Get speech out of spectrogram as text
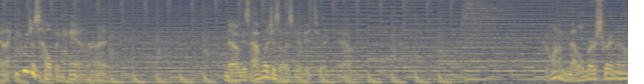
and I think we just helping hand, right? No, because avalanche is always gonna be a two hit KO. I want a metal burst right now.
